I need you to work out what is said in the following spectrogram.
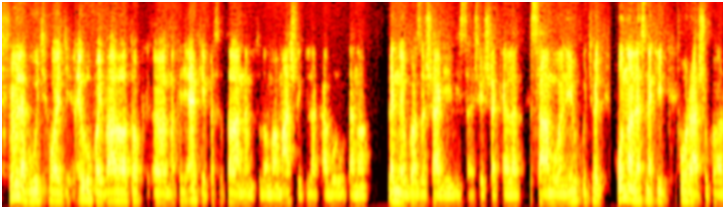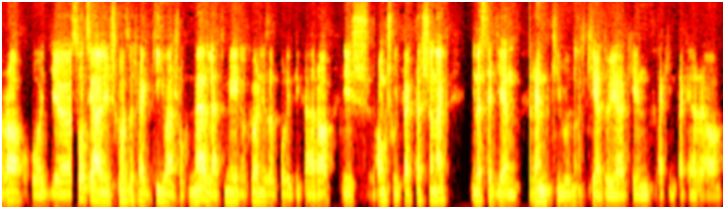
Főleg úgy, hogy európai vállalatoknak egy elképesztő, talán nem tudom, a második világháború után a legnagyobb gazdasági visszaesések kellett számolniuk, úgyhogy honnan lesz nekik forrásuk arra, hogy szociális gazdasági kihívások mellett még a környezetpolitikára is hangsúlyt fektessenek, én ezt egy ilyen rendkívül nagy kérdőjelként tekintek erre a,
